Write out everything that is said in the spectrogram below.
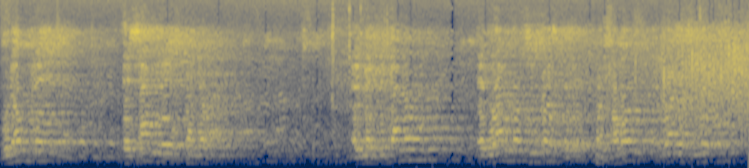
Un hombre de sangre española. El mexicano Eduardo Silvestre. Por favor, Eduardo Silvestre.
